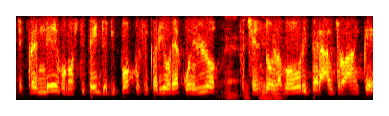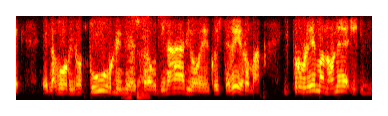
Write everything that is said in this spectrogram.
eh, prendeva uno stipendio di poco superiore a quello, Eh, facendo lavori peraltro anche eh, lavori notturni, esatto. straordinario e questo è vero, ma il problema non è il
